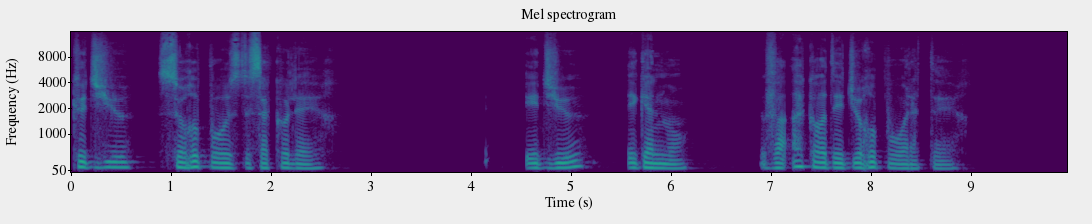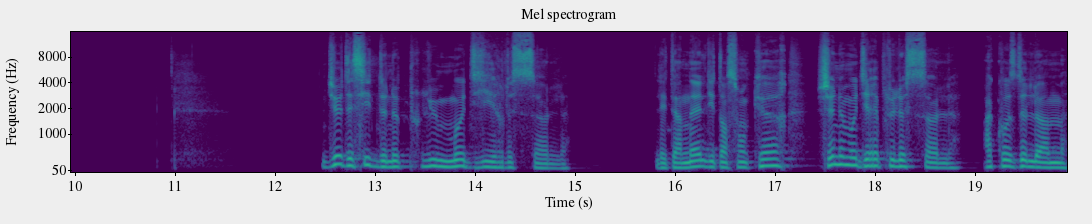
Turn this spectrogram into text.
que Dieu se repose de sa colère. Et Dieu également va accorder du repos à la terre. Dieu décide de ne plus maudire le sol. L'Éternel dit en son cœur, Je ne maudirai plus le sol à cause de l'homme,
